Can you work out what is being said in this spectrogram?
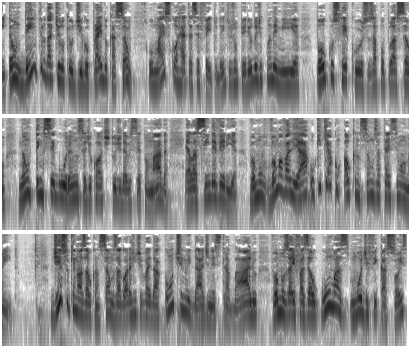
Então, dentro daquilo que eu digo para a educação, o mais correto é ser feito dentro de um período de pandemia, poucos recursos, a população não tem segurança de qual atitude deve ser tomada, ela sim deveria. Vamos, vamos avaliar o que, que alcançamos até esse momento. Disso que nós alcançamos, agora a gente vai dar continuidade nesse trabalho, vamos aí fazer algumas modificações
